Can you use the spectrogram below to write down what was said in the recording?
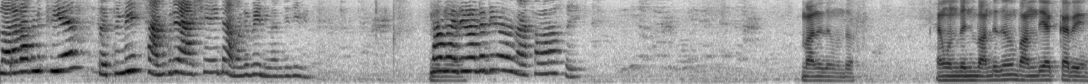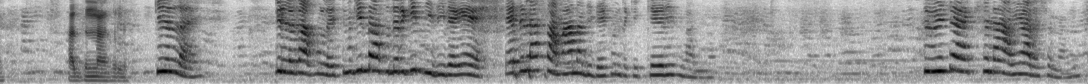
লড়া বাগনি থুয়ে তো তুমি স্নান করে আসে না আমাকে বেনি বান্ধি দিবে। না বেনি বান্ধি দিবে না খাবার আছে। বাঁধে দেবো তো এমন বেন বাঁধে দেবো বাঁধে এক কারে হাত দিন না করলে। কিল্লাই কিল্লে রাখলে তুমি কিন্তু আসলে কি দি দিবে গে। এটা লাগ সামানা দিতে এখন থেকে কেড়ি মানবো তুমি সে একশো না আমি আড়াইশো না বুঝছ?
